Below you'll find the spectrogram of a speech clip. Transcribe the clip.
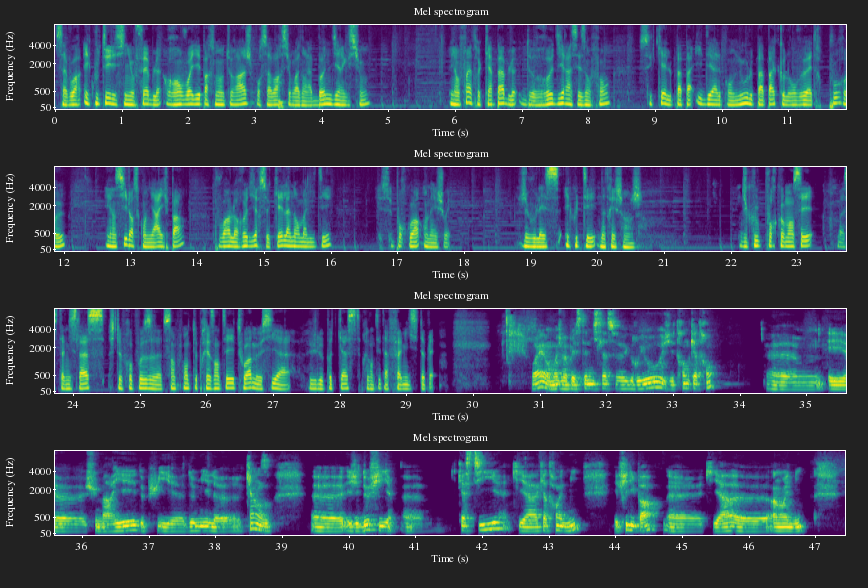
Savoir écouter les signaux faibles renvoyés par son entourage pour savoir si on va dans la bonne direction. Et enfin être capable de redire à ses enfants ce qu'est le papa idéal pour nous, le papa que l'on veut être pour eux, et ainsi lorsqu'on n'y arrive pas, pouvoir leur redire ce qu'est la normalité et ce pourquoi on a échoué. Je vous laisse écouter notre échange. Du coup, pour commencer, bah, Stanislas, je te propose tout simplement de te présenter toi, mais aussi, à, vu le podcast, présenter ta famille, s'il te plaît. Ouais, moi je m'appelle Stanislas Gruot, j'ai 34 ans euh, et euh, je suis marié depuis 2015 euh, et j'ai deux filles, Castille qui a 4 ans et demi et Philippa qui a un an et demi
